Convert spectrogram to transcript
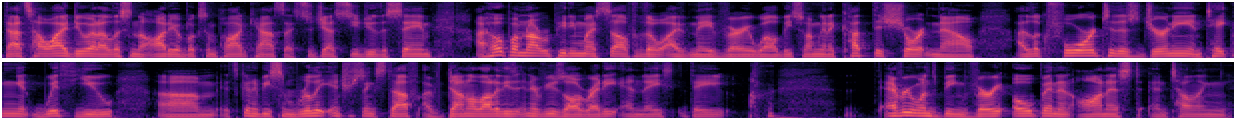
that's how I do it. I listen to audiobooks and podcasts. I suggest you do the same. I hope I'm not repeating myself, though I may very well be. So I'm going to cut this short now. I look forward to this journey and taking it with you. Um, it's going to be some really interesting stuff. I've done a lot of these interviews already, and they they everyone's being very open and honest and telling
